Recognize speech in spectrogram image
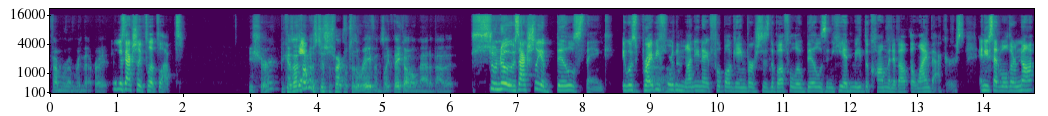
If I'm remembering that right. It was actually flip flopped. You sure? Because I yeah. thought it was disrespectful to the Ravens. Like they got all mad about it. So no, it was actually a Bills thing. It was right before the oh. Monday night football game versus the Buffalo Bills, and he had made the comment about the linebackers, and he said, "Well, they're not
